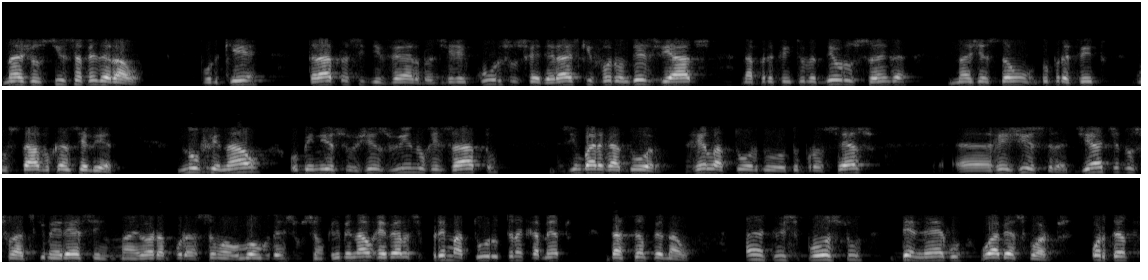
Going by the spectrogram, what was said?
na Justiça Federal. Porque trata-se de verbas de recursos federais que foram desviados na Prefeitura de Uruçanga, na gestão do prefeito Gustavo Canceler. No final, o ministro Jesuíno Risato, desembargador, relator do, do processo, uh, registra, diante dos fatos que merecem maior apuração ao longo da instrução criminal, revela-se prematuro o trancamento da ação penal. Ante o exposto, denego o habeas corpus. Portanto,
